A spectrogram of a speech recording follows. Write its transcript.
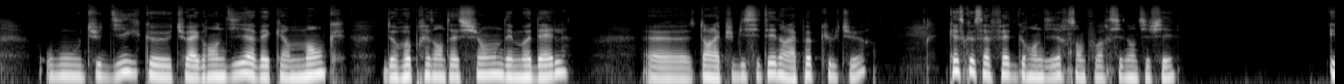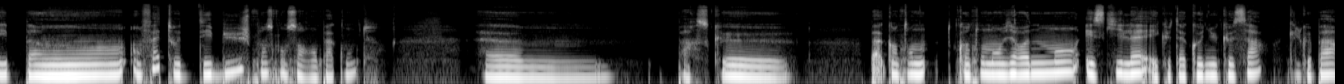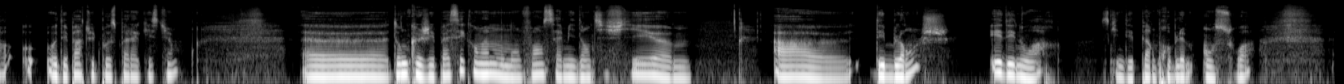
où tu dis que tu as grandi avec un manque de représentation des modèles euh, dans la publicité, dans la pop culture. Qu'est-ce que ça fait de grandir sans pouvoir s'identifier? Et ben, en fait, au début, je pense qu'on s'en rend pas compte. Euh, parce que bah, quand, on, quand ton environnement est ce qu'il est et que tu as connu que ça, quelque part, au, au départ, tu te poses pas la question. Euh, donc, j'ai passé quand même mon enfance à m'identifier euh, à euh, des blanches et des noires, ce qui n'était pas un problème en soi.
